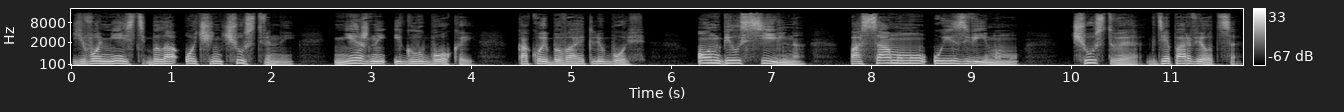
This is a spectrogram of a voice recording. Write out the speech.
его месть была очень чувственной, нежной и глубокой, какой бывает любовь. Он бил сильно, по самому уязвимому, чувствуя, где порвется,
